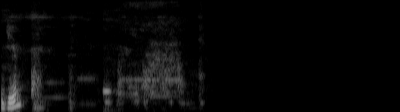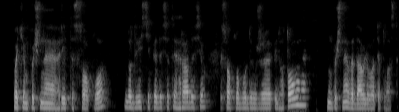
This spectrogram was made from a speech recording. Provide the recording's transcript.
дім. Потім почне гріти сопло до 250 градусів. Сопло буде вже підготовлене, він почне видавлювати пластик.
